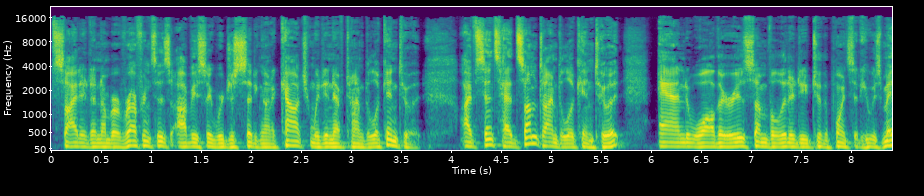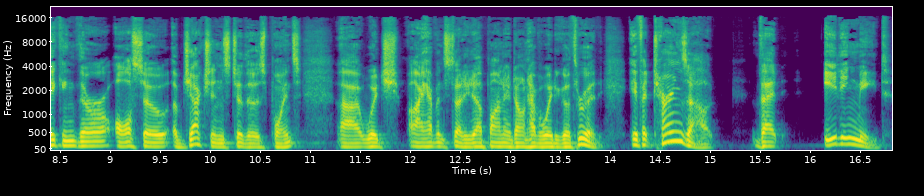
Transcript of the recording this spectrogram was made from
cited a number of references. Obviously, we're just sitting on a couch and we didn't have time to look into it. I've since had some time to look into it. And while there is some validity to the points that he was making, there are also objections to those points, uh, which I haven't studied up on and don't have a way to go through it. If it turns out that eating meat,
